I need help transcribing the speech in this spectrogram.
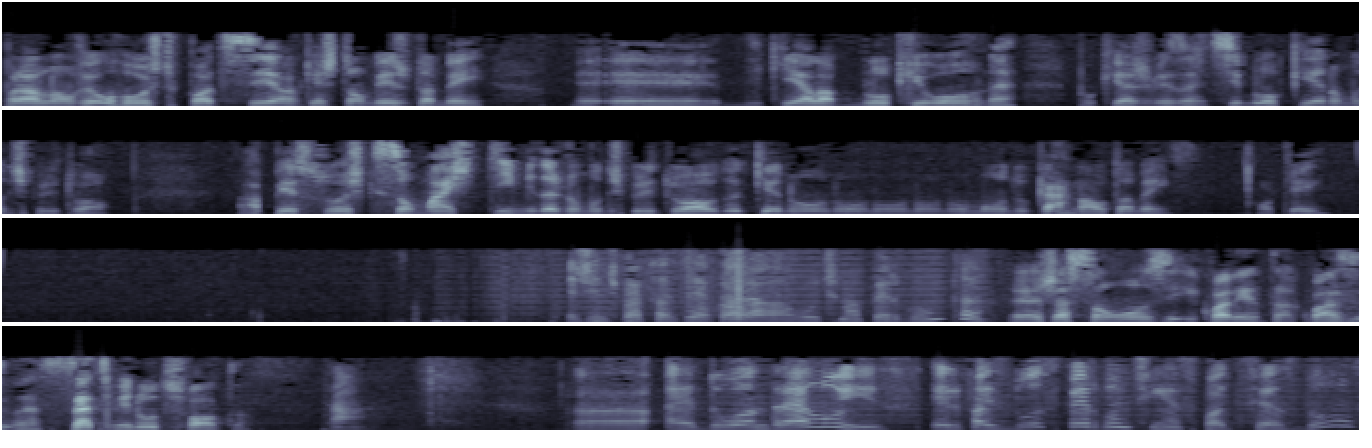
para ela não ver o rosto. Pode ser uma questão mesmo também é, é, de que ela bloqueou, né? Porque às vezes a gente se bloqueia no mundo espiritual. Há pessoas que são mais tímidas no mundo espiritual do que no, no, no, no mundo carnal também. Ok? A gente vai fazer agora a última pergunta? É, já são 11h40, quase, uhum. né? Sete minutos falta. Tá. Uh, é do André Luiz. Ele faz duas perguntinhas. Pode ser as duas?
